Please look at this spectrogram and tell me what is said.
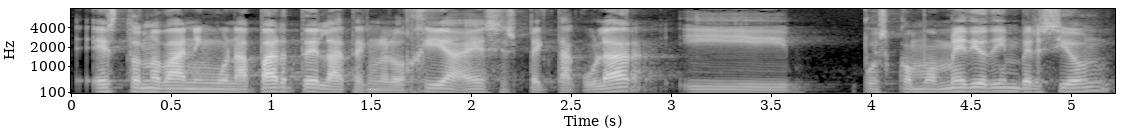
esto no va a ninguna parte, la tecnología es espectacular y pues como medio de inversión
